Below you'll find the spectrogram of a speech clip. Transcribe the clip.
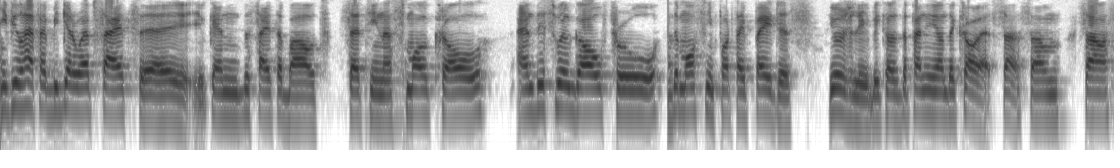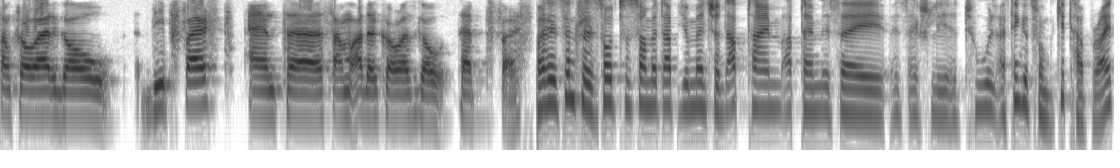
If you have a bigger website, uh, you can decide about setting a small crawl and this will go through the most important pages usually because depending on the crawler. Some some some, some crawler go deep first and uh, some other crawlers go depth first. But it's interesting. So to sum it up, you mentioned Uptime. Uptime is a it's actually a tool. I think it's from GitHub, right?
